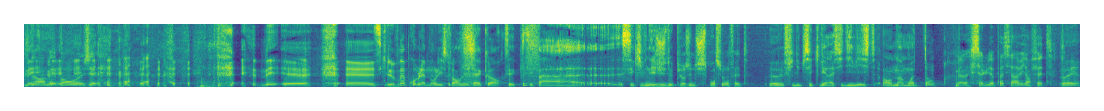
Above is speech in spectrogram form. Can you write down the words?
Mais, non, mais bon, j'ai- mais euh, euh, ce qui- le vrai problème dans l'histoire, on est d'accord, c'est que c'est pas, c'est qu'il venait juste de purger une suspension en fait. Euh, Philippe, c'est qu'il est récidiviste en un mois de temps. Bah ouais, ça lui a pas servi en fait. Ouais,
